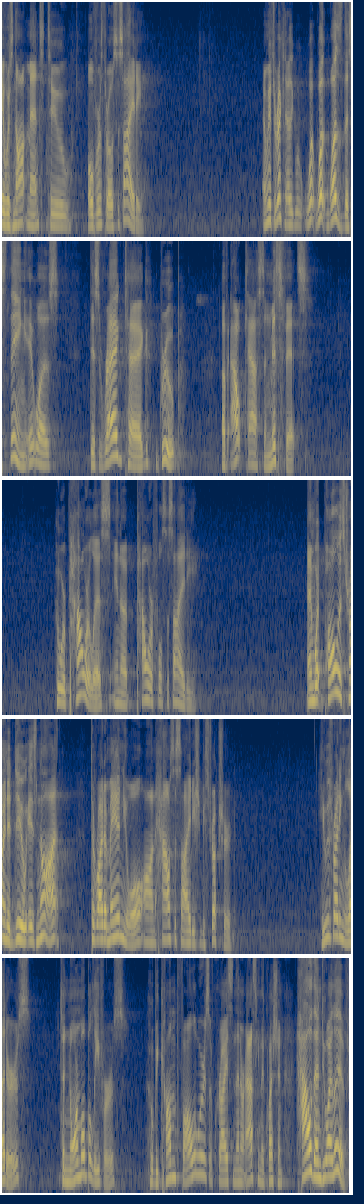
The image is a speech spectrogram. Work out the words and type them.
It was not meant to overthrow society. And we have to recognize what, what was this thing? It was this ragtag group of outcasts and misfits who were powerless in a powerful society. And what Paul is trying to do is not to write a manual on how society should be structured. He was writing letters to normal believers who become followers of Christ and then are asking the question, how then do I live?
